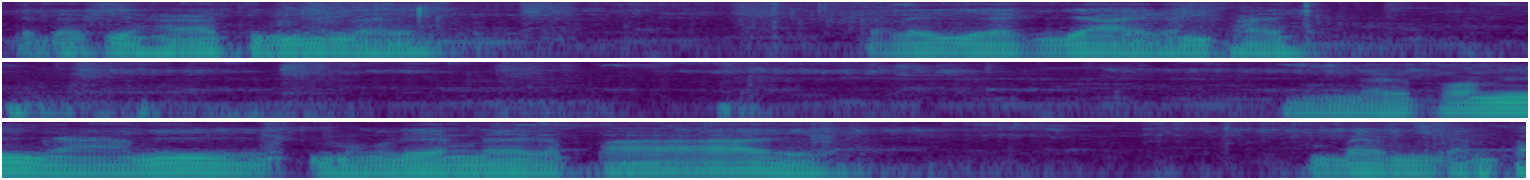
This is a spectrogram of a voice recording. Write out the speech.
จะได้สิหากินยังไงก็เลยแยกย้ายกันไปมองใดพอมีหยามีมองเลี้ยงได้กับไปแบ่งกันไป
